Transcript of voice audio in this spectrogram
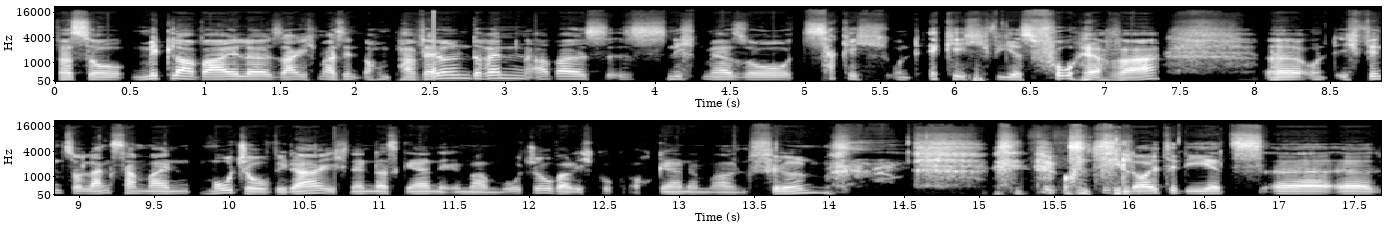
Was so mittlerweile, sage ich mal, sind noch ein paar Wellen drin, aber es ist nicht mehr so zackig und eckig, wie es vorher war. Äh, und ich finde so langsam mein Mojo wieder. Ich nenne das gerne immer Mojo, weil ich gucke auch gerne mal einen Film. und die Leute, die jetzt äh, äh,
